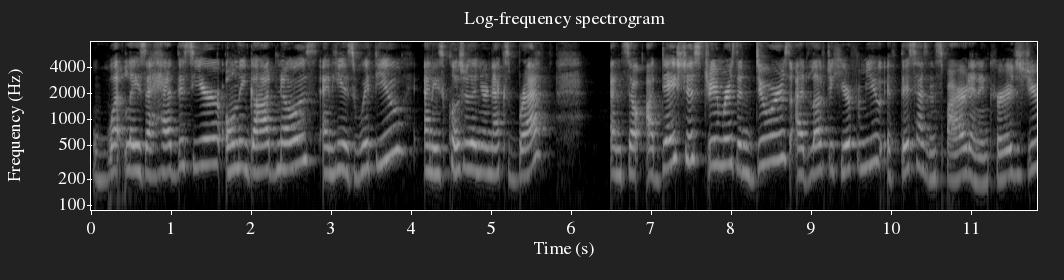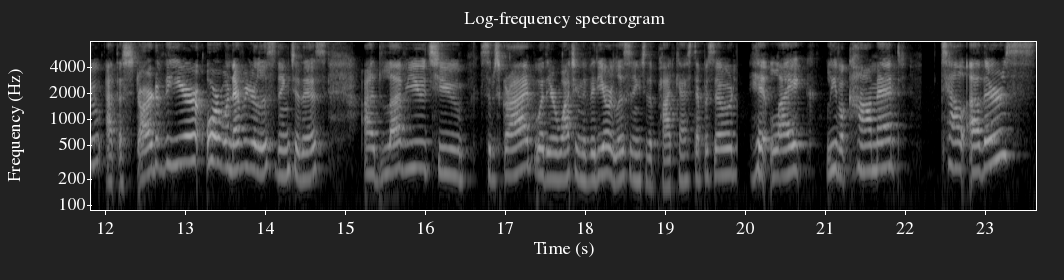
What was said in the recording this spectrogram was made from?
What lays ahead this year, only God knows, and He is with you, and He's closer than your next breath. And so, audacious dreamers and doers, I'd love to hear from you if this has inspired and encouraged you at the start of the year or whenever you're listening to this. I'd love you to subscribe, whether you're watching the video or listening to the podcast episode. Hit like, leave a comment, tell others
